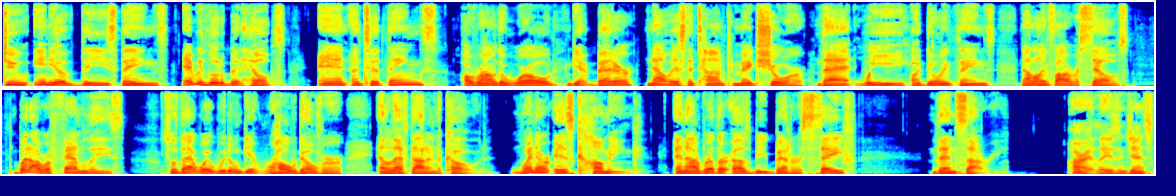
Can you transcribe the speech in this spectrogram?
do any of these things, every little bit helps. And until things around the world get better, now is the time to make sure that we are doing things not only for ourselves, but our families, so that way we don't get rolled over and left out in the cold. Winter is coming, and I'd rather us be better safe than sorry. All right, ladies and gents,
